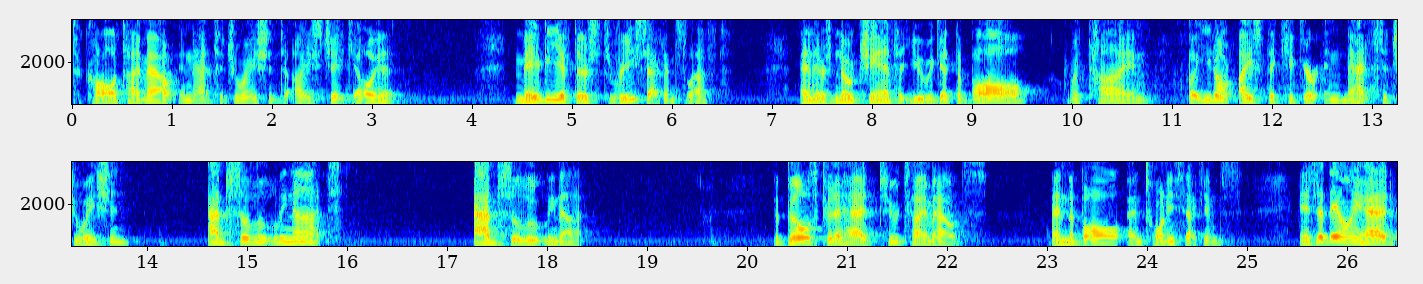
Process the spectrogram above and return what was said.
to call a timeout in that situation to ice Jake Elliott, maybe if there's three seconds left and there's no chance that you would get the ball with time, but you don't ice the kicker in that situation? Absolutely not. Absolutely not. The Bills could have had two timeouts and the ball and 20 seconds. And said they only had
